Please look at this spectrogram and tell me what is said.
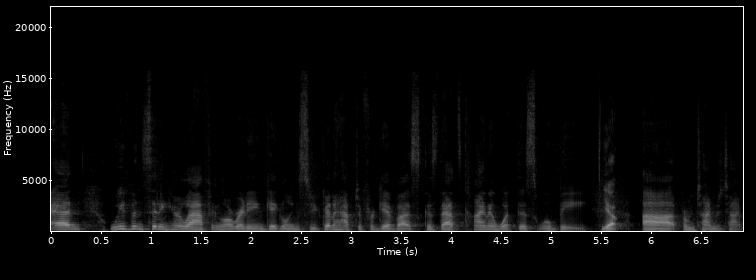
and we've been sitting here laughing already and giggling, so you're going to have to forgive us because that's kind of what this will be. Yeah. Uh, from time to time.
